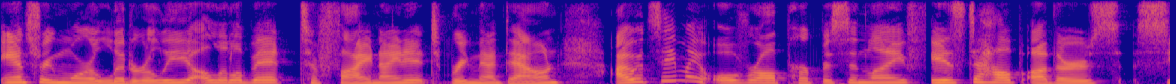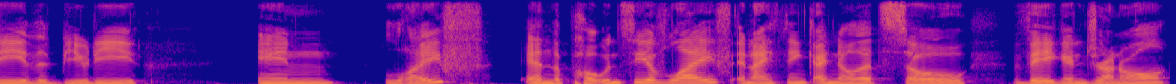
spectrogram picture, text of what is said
answering more literally a little bit to finite it to bring that down i would say my overall purpose in life is to help others see the beauty in life and the potency of life and i think i know that's so vague in general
